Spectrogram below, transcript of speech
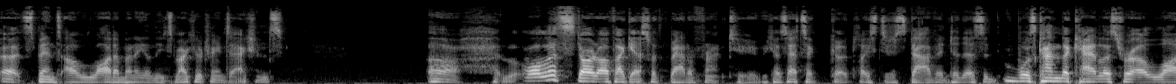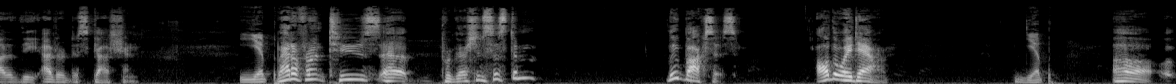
uh, spends a lot of money on these microtransactions. Oh, well, let's start off, I guess, with Battlefront 2, because that's a good place to just dive into this. It was kind of the catalyst for a lot of the other discussion. Yep. Battlefront 2's uh, progression system loot boxes all the way down. Yep. Oh.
